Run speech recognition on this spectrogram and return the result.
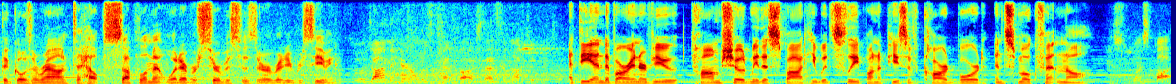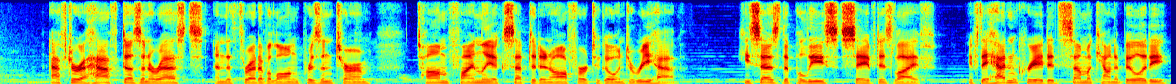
that goes around to help supplement whatever services they're already receiving. So a dime of heroin was 10 bucks. That's enough to At the end of our interview, Tom showed me the spot he would sleep on a piece of cardboard and smoke fentanyl. This is my spot. After a half dozen arrests and the threat of a long prison term, Tom finally accepted an offer to go into rehab. He says the police saved his life. If they hadn't created some accountability,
